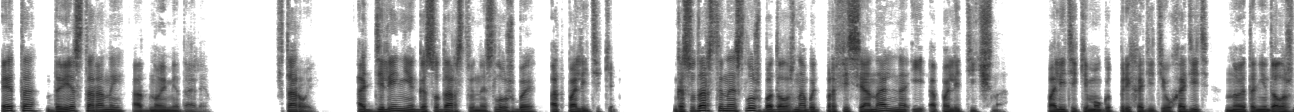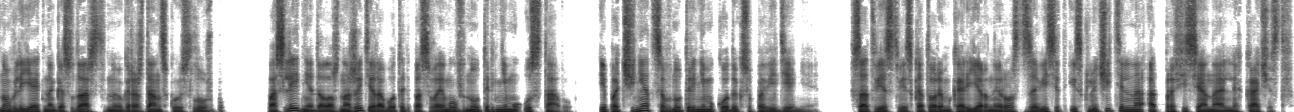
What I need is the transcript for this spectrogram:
Это две стороны одной медали. Второй. Отделение государственной службы от политики. Государственная служба должна быть профессиональна и аполитична. Политики могут приходить и уходить, но это не должно влиять на государственную гражданскую службу. Последняя должна жить и работать по своему внутреннему уставу и подчиняться внутреннему кодексу поведения, в соответствии с которым карьерный рост зависит исключительно от профессиональных качеств,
